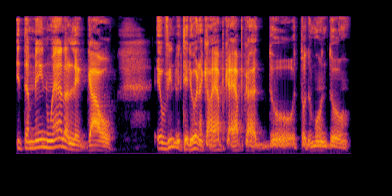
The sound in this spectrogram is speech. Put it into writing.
E também não era legal. Eu vim do interior naquela época, época do todo mundo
